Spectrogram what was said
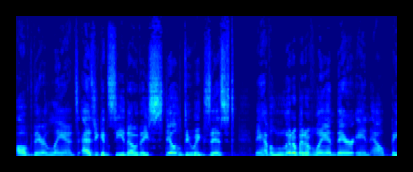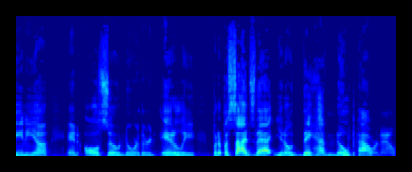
of their lands. As you can see though, they still do exist. They have a little bit of land there in Albania and also northern Italy, but besides that, you know, they have no power now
